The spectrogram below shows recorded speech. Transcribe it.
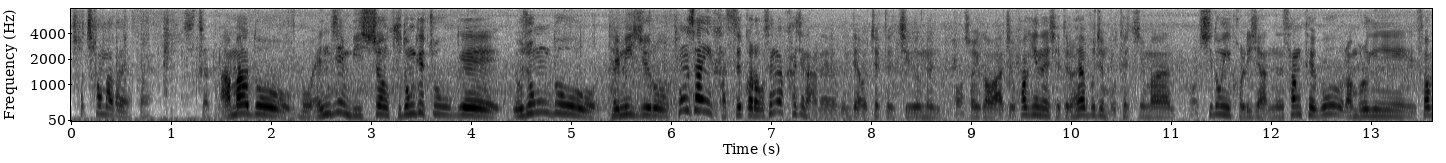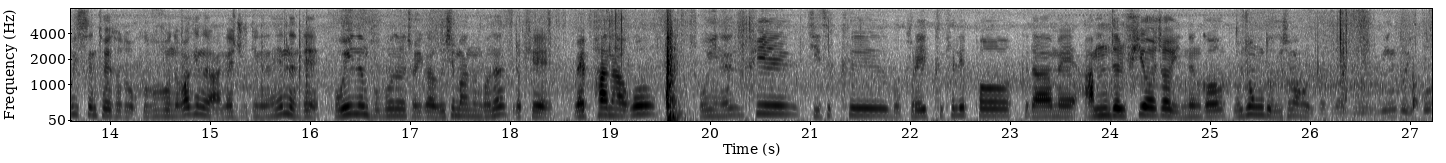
처참하다 약간 진짜. 아마도 뭐 엔진 미션 구동계 쪽에 요 정도 데미지로 통상이 갔을 거라고 생각하진 않아요. 근데 어쨌든 지금은 어, 저희가 아직 확인을 제대로 해보진 못했지만 어, 시동이 걸리지 않는 상태고 람보르기니 서비스 센터에서도 그 부분을 확인을 안 해주기는 했는데 보이는 부분은 저희가 의심하는 거는 이렇게 외판하고 보이는 휠, 디스크, 뭐 브레이크 캘리퍼, 그 다음에 암들 휘어져 있는 거, 요 정도 의심하고 있거든요. 이 윙도 있고.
